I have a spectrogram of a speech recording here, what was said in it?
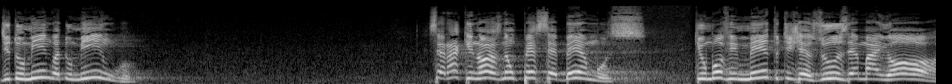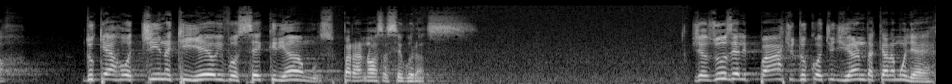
de domingo a domingo? Será que nós não percebemos que o movimento de Jesus é maior do que a rotina que eu e você criamos para a nossa segurança? Jesus ele parte do cotidiano daquela mulher.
